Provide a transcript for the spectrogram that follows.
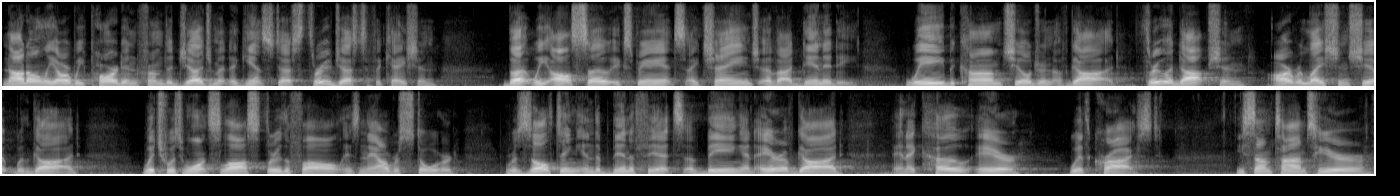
Not only are we pardoned from the judgment against us through justification, but we also experience a change of identity. We become children of God. Through adoption, our relationship with God, which was once lost through the fall, is now restored, resulting in the benefits of being an heir of God and a co heir with Christ. You sometimes hear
